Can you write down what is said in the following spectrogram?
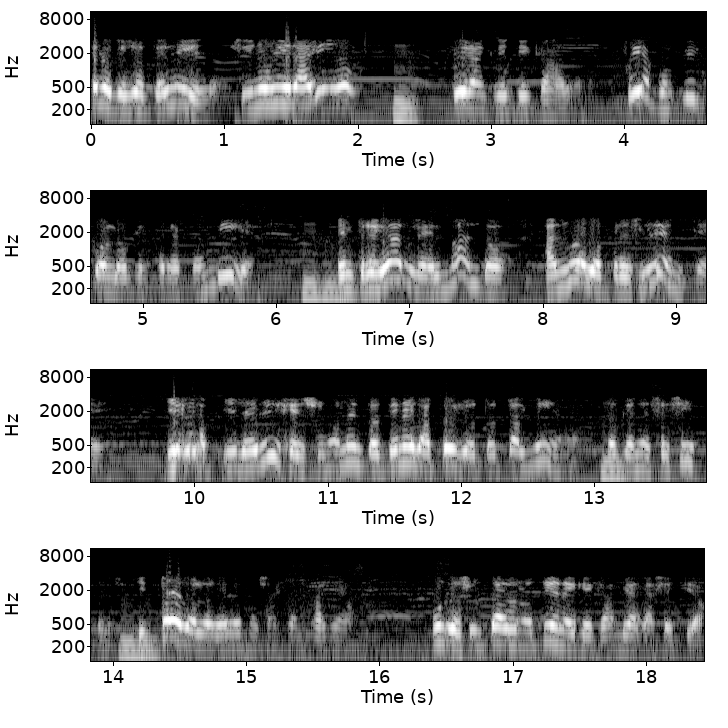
Es lo que yo te digo. Si no hubiera ido, mm. hubieran criticado. Fui a cumplir con lo que correspondía. Entregarle el mando al nuevo presidente. Y, le dije en su momento, tener apoyo total mío, lo que necesites. Y todo lo debemos acompañar. Un resultado no tiene que cambiar la gestión.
